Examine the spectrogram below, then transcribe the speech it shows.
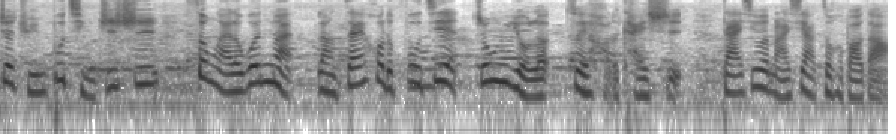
这群不请之师送来了温暖，让灾后的复建终于有了最好的开始。大家新闻马来西亚综合报道。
